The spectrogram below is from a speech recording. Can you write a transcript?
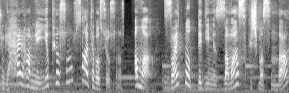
Çünkü her hamleyi yapıyorsunuz, saate basıyorsunuz. Ama Zeitnot dediğimiz zaman sıkışmasında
